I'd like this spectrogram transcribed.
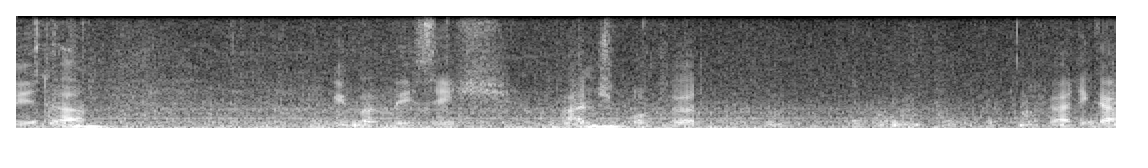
Popometer übermäßig beansprucht wird. Fertiger.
